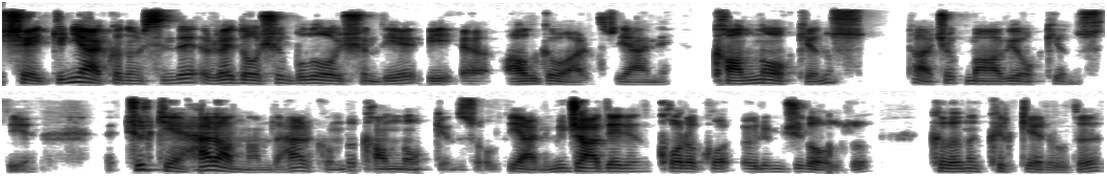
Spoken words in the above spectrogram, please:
Şey dünya ekonomisinde Red Ocean, Blue Ocean diye bir e, algı vardır. Yani kanlı okyanus, daha çok mavi okyanus diye. Türkiye her anlamda, her konuda kanlı okyanus oldu. Yani mücadelenin koroko ölümcül oldu. Kılının kırk yarıldı.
